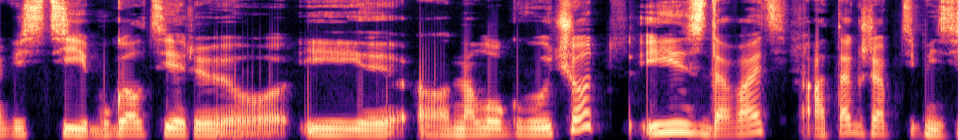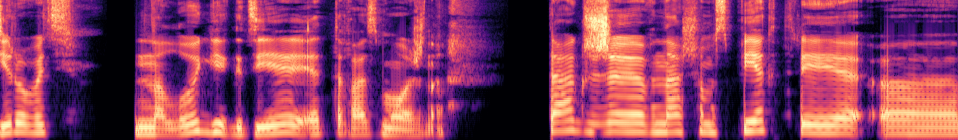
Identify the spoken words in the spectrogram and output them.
вести бухгалтерию и налоговый учет и сдавать, а также оптимизировать налоги, где это возможно. Также в нашем спектре э,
